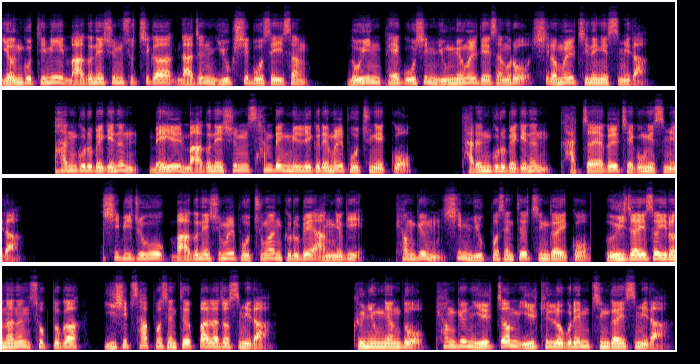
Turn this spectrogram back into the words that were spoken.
연구팀이 마그네슘 수치가 낮은 65세 이상 노인 156명을 대상으로 실험을 진행했습니다. 한 그룹에게는 매일 마그네슘 300mg을 보충했고 다른 그룹에게는 가짜약을 제공했습니다. 12주 후 마그네슘을 보충한 그룹의 악력이 평균 16% 증가했고 의자에서 일어나는 속도가 24% 빨라졌습니다. 근육량도 평균 1.1kg 증가했습니다.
